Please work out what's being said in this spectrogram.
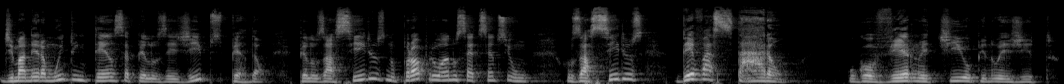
de maneira muito intensa pelos egípcios, perdão, pelos assírios no próprio ano 701. Os assírios devastaram o governo etíope no Egito.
